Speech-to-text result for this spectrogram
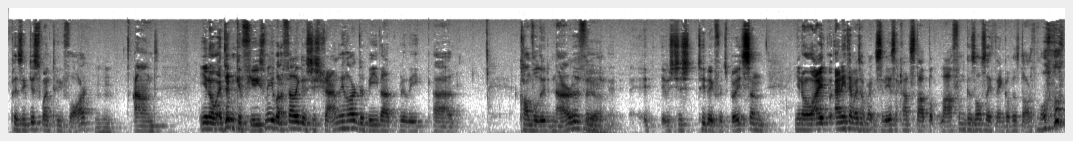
because it just went too far. Mm-hmm. And, you know, it didn't confuse me, but I felt like it was just trying really hard to be that really uh, convoluted narrative. And it, it was just too big for its boots. And, you know, I anytime I talk about Insidious, I can't stop but laughing because all I think of is Darth Maul.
